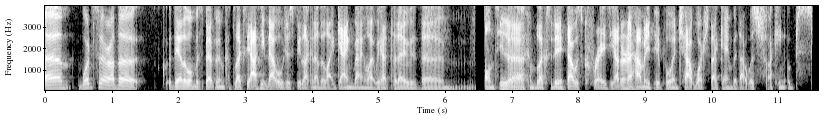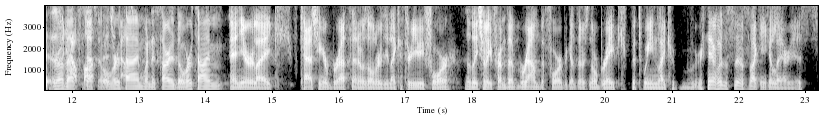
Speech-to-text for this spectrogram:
Um, what's our other? The other one was Boom Complexity. I think that will just be like another like gangbang like we had today with um, Monte versus Complexity. That was crazy. I don't know how many people in chat watched that game, but that was fucking absurd. Bro, how that, fast that's those rounds overtime when it started overtime and you're like catching your breath and it was already like a 3v4 it was literally from the round before because there was no break between like it was it was fucking hilarious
